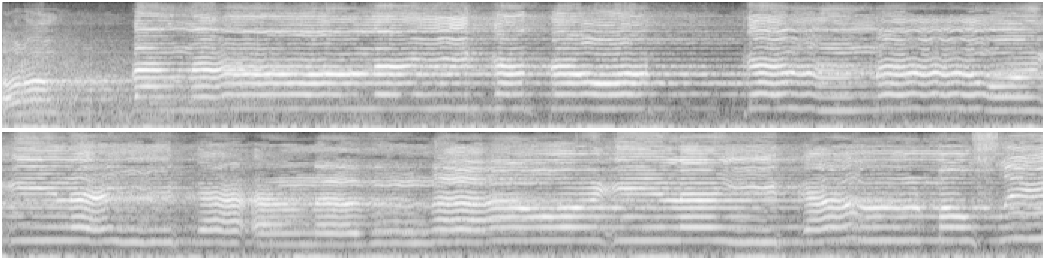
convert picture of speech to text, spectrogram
ربنا عليك توكلنا وإليك أنبنا وإليك المصير.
